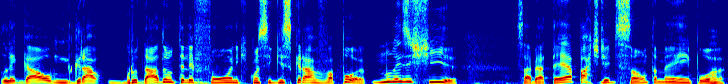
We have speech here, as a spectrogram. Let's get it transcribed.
legal, gra... grudado no telefone, que conseguisse gravar. Pô, não existia. Sabe? Até a parte de edição também, porra.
